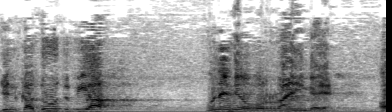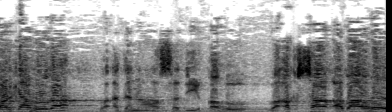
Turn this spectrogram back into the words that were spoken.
जिनका दूध पिया, उन्हें गुर्राएँगे। और क्या होगा? वह अदना सदीक हो वह अक्सा अबा हो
